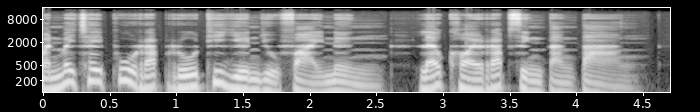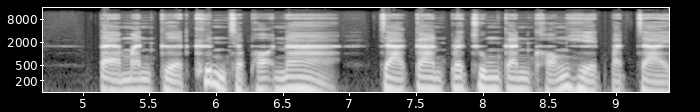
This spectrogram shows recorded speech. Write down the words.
มันไม่ใช่ผู้รับรู้ที่ยืนอยู่ฝ่ายหนึ่ง แล้วคอยรับสิ่งต่างๆ แต่มันเกิดขึ้นเฉพาะหน้าจากการประชุมกันของเหตุปัจจัย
